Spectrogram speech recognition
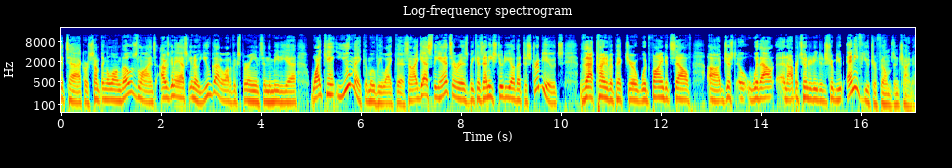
attack or something along those lines, I was going to ask, you know, you've got a lot of experience in the media. Why can't you make a movie like this? And I guess the answer is because any studio that distributes that kind of a picture would find itself uh, just uh, without an opportunity to distribute any future films in China.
